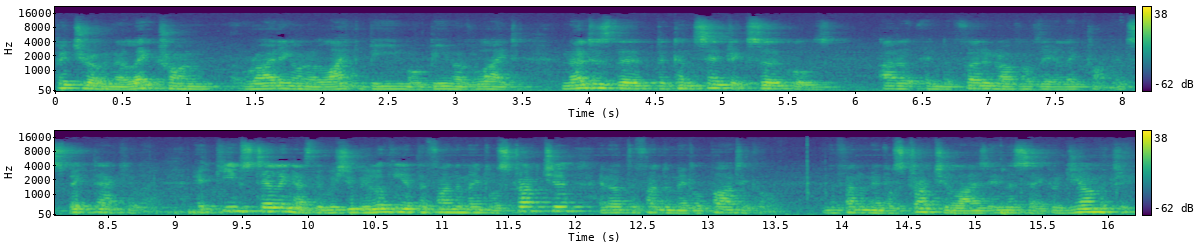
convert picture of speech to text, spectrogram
picture of an electron riding on a light beam or beam of light. Notice the, the concentric circles in the photograph of the electron. It's spectacular. It keeps telling us that we should be looking at the fundamental structure and not the fundamental particle. And the fundamental structure lies in the sacred geometry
